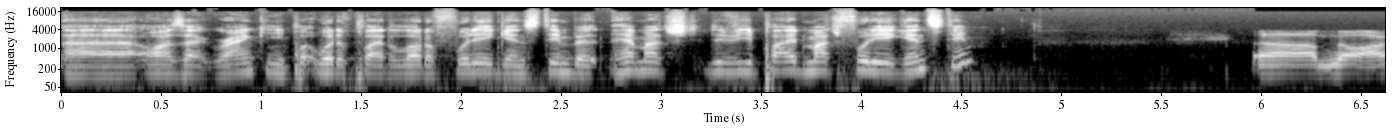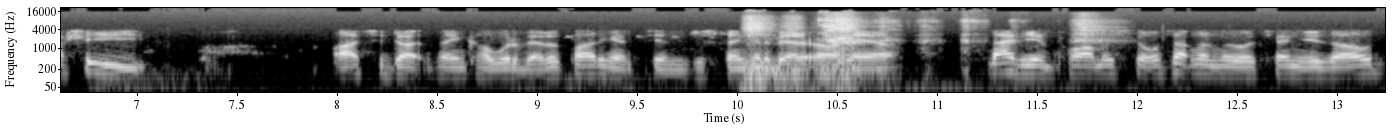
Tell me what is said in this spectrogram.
uh, Izak Rankine. You would have played a lot of footy against him, but how much have you played much footy against him? Um, no, actually, I actually don't think I would have ever played against him. Just thinking about it right now, maybe in primary school or something when we were ten years old.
